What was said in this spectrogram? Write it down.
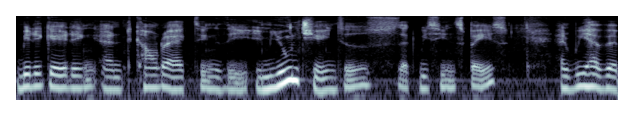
mitigating and counteracting the immune changes that we see in space, and we have uh,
